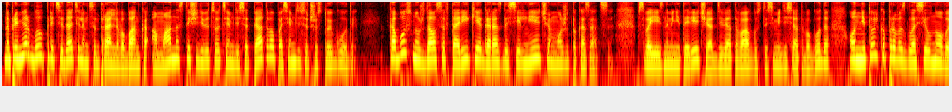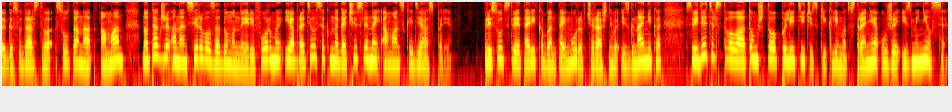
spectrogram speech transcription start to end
Например, был председателем Центрального банка Омана с 1975 по 1976 годы. Кабус нуждался в Тарике гораздо сильнее, чем может показаться. В своей знаменитой речи от 9 августа 70 -го года он не только провозгласил новое государство Султанат Аман, но также анонсировал задуманные реформы и обратился к многочисленной оманской диаспоре. Присутствие Тарика бен Таймура, вчерашнего изгнанника, свидетельствовало о том, что политический климат в стране уже изменился.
